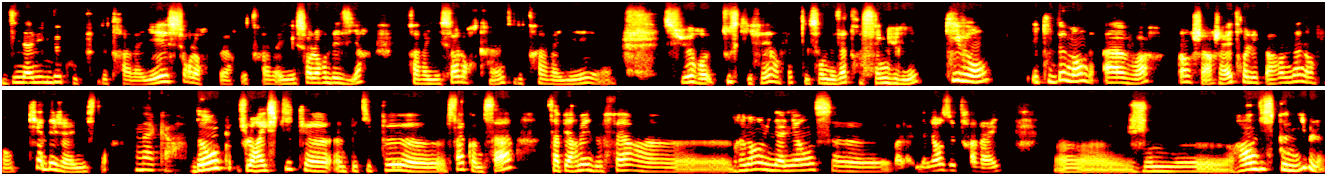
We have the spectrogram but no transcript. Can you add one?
dynamique de couple, de travailler sur leur peur, de travailler sur leurs désirs, de travailler sur leurs craintes, de travailler sur tout ce qui fait en fait qu'ils sont des êtres singuliers qui vont et qui demandent à avoir en charge, à être les parents d'un enfant qui a déjà une histoire. D'accord. Donc, je leur explique un petit peu ça comme ça. Ça permet de faire vraiment une alliance, voilà, une alliance de travail je me rends disponible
